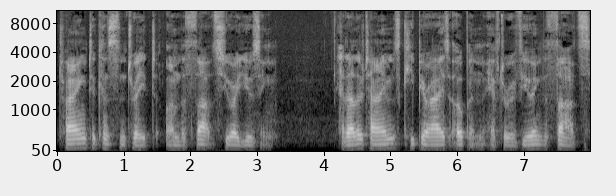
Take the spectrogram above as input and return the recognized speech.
trying to concentrate on the thoughts you are using. At other times keep your eyes open after reviewing the thoughts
